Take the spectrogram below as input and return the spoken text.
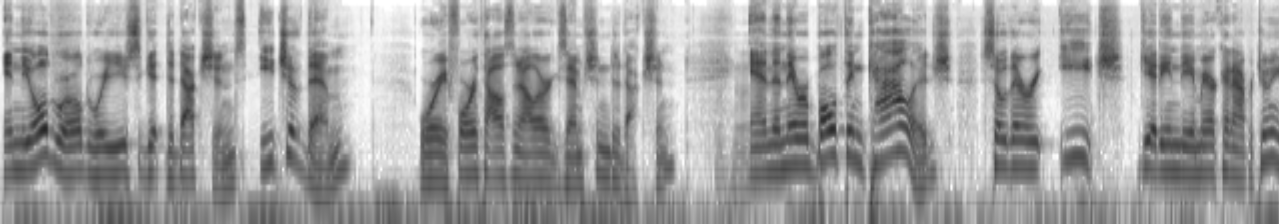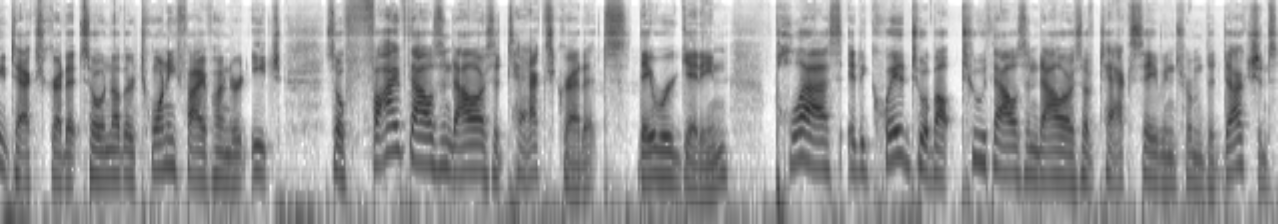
In the old world where you used to get deductions, each of them were a $4,000 exemption deduction. And then they were both in college, so they were each getting the American Opportunity Tax Credit, so another 2500 each. So $5,000 of tax credits they were getting, plus it equated to about $2,000 of tax savings from deductions.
